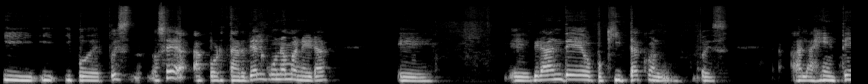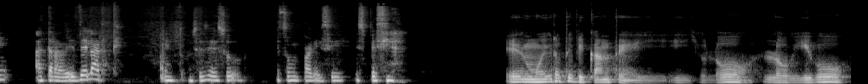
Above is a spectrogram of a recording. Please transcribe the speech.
y, y, poder, pues, no sé, aportar de alguna manera eh, eh, grande o poquita con, pues, a la gente a través del arte. Entonces eso, eso me parece especial. Es muy gratificante y, yo lo, lo, vivo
